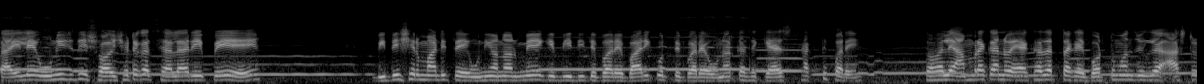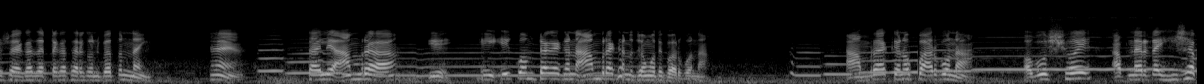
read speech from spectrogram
তাইলে উনি যদি ছয়শো টাকা স্যালারি পেয়ে বিদেশের মাটিতে উনি ওনার মেয়েকে বিয়ে দিতে পারে, বাড়ি করতে পারে, ওনার কাছে ক্যাশ থাকতে পারে, তাহলে আমরা কেন এক হাজার টাকায়, বর্তমান যুগে আটশোশো এক হাজার টাকা ছাড়া কোনো বেতন নাই? হ্যাঁ তাহলে আমরা এই এই কম টাকায় কেন আমরা কেন জমাতে পারব না? আমরা কেন পারব না? অবশ্যই আপনার একটা হিসাব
